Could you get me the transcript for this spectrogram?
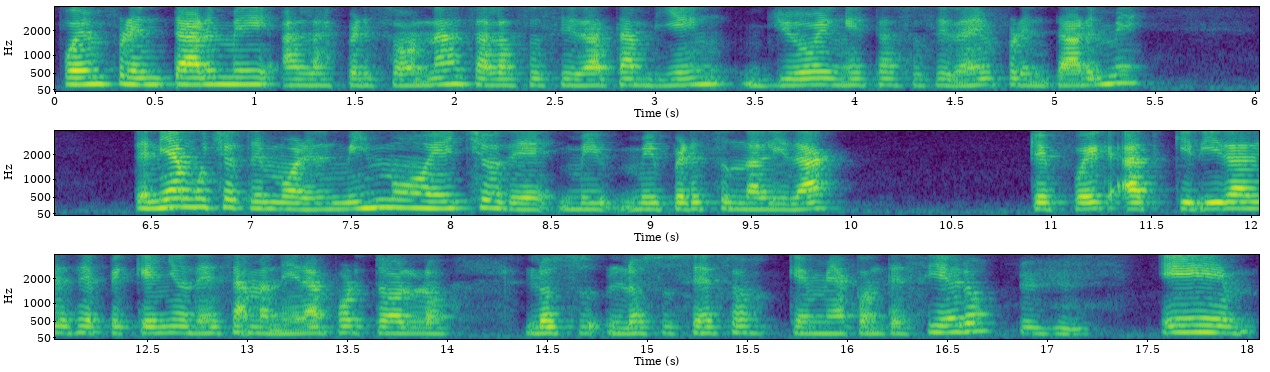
fue enfrentarme a las personas, a la sociedad también. Yo en esta sociedad enfrentarme. Tenía mucho temor. El mismo hecho de mi, personalidad que fue adquirida desde pequeño de esa manera por todos los, sucesos que me acontecieron. Eh,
